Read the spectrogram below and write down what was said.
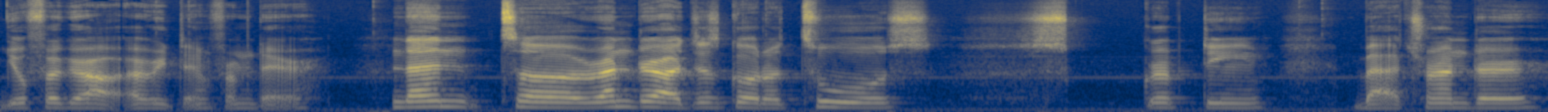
you'll figure out everything from there. And then to render, I just go to tools, scripting, batch render.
